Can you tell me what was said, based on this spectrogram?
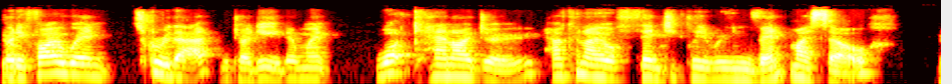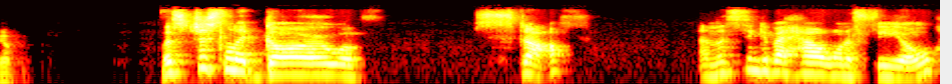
But if I went screw that, which I did, and went, what can I do? How can I authentically reinvent myself? Yep. Let's just let go of stuff and let's think about how I want to feel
